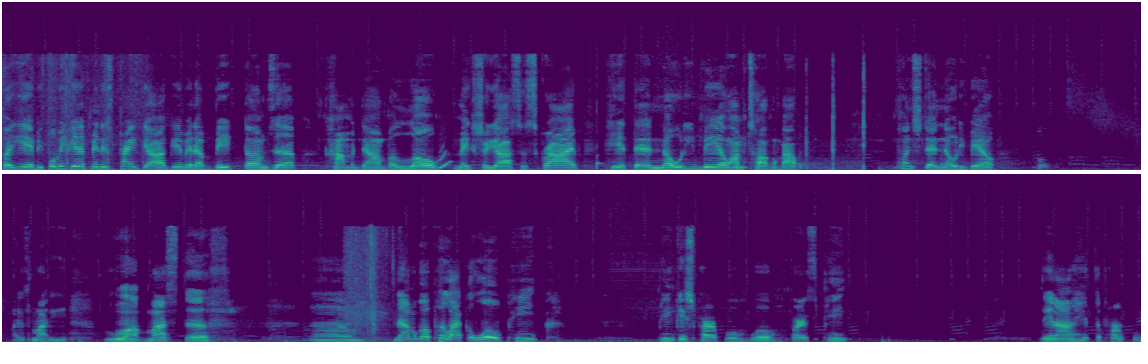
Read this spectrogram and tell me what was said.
But yeah before we get up in this prank y'all give it a big thumbs up. Comment down below. Make sure y'all subscribe. Hit that noti bell. I'm talking about punch that noti bell. Might lump my stuff um, now I'm gonna put like a little pink, pinkish purple. Well, first pink, then I'll hit the purple.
